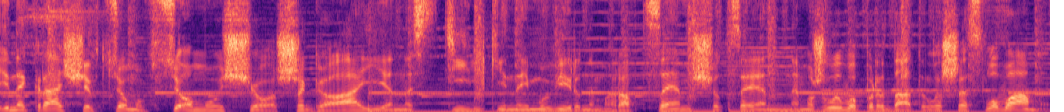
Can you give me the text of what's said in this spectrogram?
І найкраще в цьому всьому, що Шега є настільки неймовірним гравцем, що це неможливо передати лише словами.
